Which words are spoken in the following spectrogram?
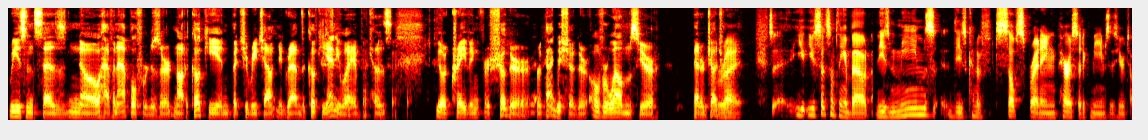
reason says no, have an apple for dessert, not a cookie, and but you reach out and you grab the cookie anyway because your craving for sugar, the kind of sugar, overwhelms your better judgment. Right. So you, you said something about these memes, these kind of self-spreading parasitic memes, as you're t-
